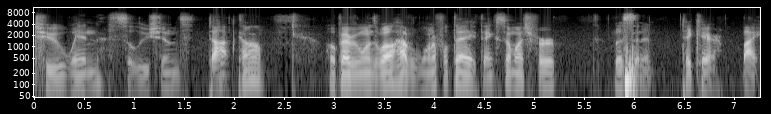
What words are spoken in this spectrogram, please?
to win solutions.com. Hope everyone's well. Have a wonderful day. Thanks so much for listening. Take care. Bye.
